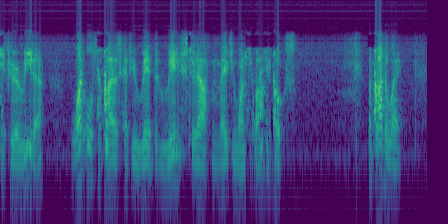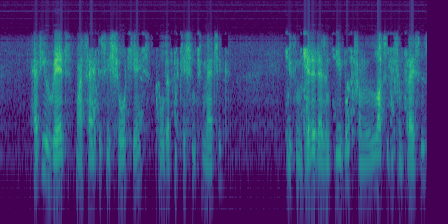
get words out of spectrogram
If you're a reader, what author bios have you read that really stood out and made you want to buy their books? By the way, have you read my fantasy short yet called A Petition to Magic? You can get it as an ebook from lots of different places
